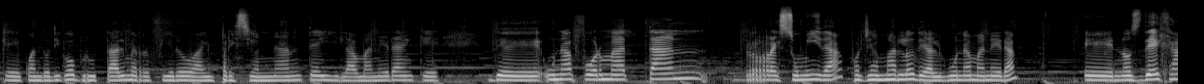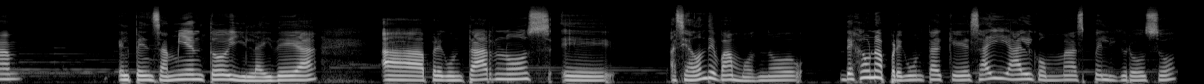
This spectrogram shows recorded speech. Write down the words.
que cuando digo brutal me refiero a impresionante y la manera en que de una forma tan resumida, por llamarlo de alguna manera, eh, nos deja el pensamiento y la idea a preguntarnos eh, hacia dónde vamos, ¿no? Deja una pregunta que es, ¿hay algo más peligroso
